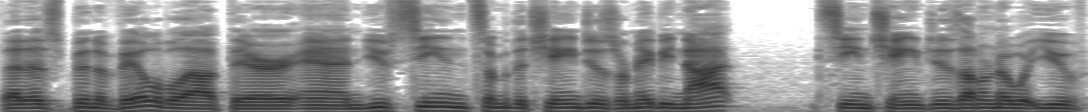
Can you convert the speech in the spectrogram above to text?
that has been available out there, and you've seen some of the changes, or maybe not seen changes. I don't know what you've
